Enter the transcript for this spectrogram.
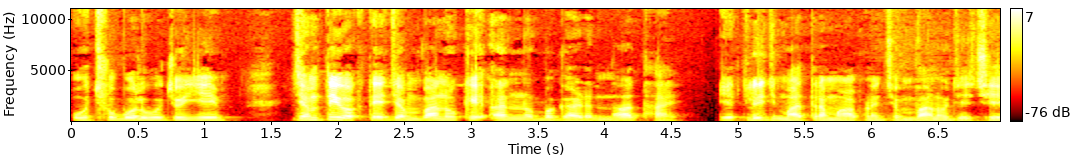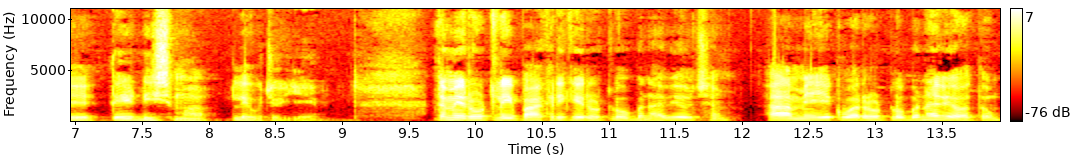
ઓછું બોલવું જોઈએ. જમતી વખતે જમવાનું કે અન્નનો બગાડ ન થાય એટલી જ માત્રામાં આપણે જમવાનું જે છે તે ડીશમાં લેવું જોઈએ. તમે રોટલી, ભાખરી કે રોટલો બનાવ્યો છે? હા, મેં એકવાર રોટલો બનાવ્યો હતો.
